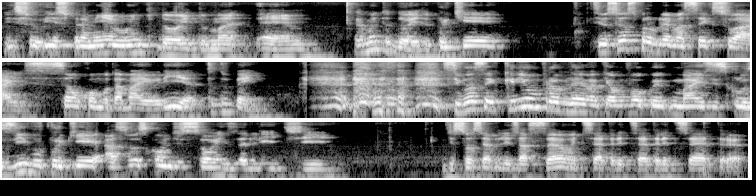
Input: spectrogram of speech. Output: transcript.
Isso, isso para mim é muito doido, mas é, é muito doido, porque se os seus problemas sexuais são como o da maioria, tudo bem. Se você cria um problema que é um pouco mais exclusivo, porque as suas condições ali de, de sociabilização, etc, etc, etc,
